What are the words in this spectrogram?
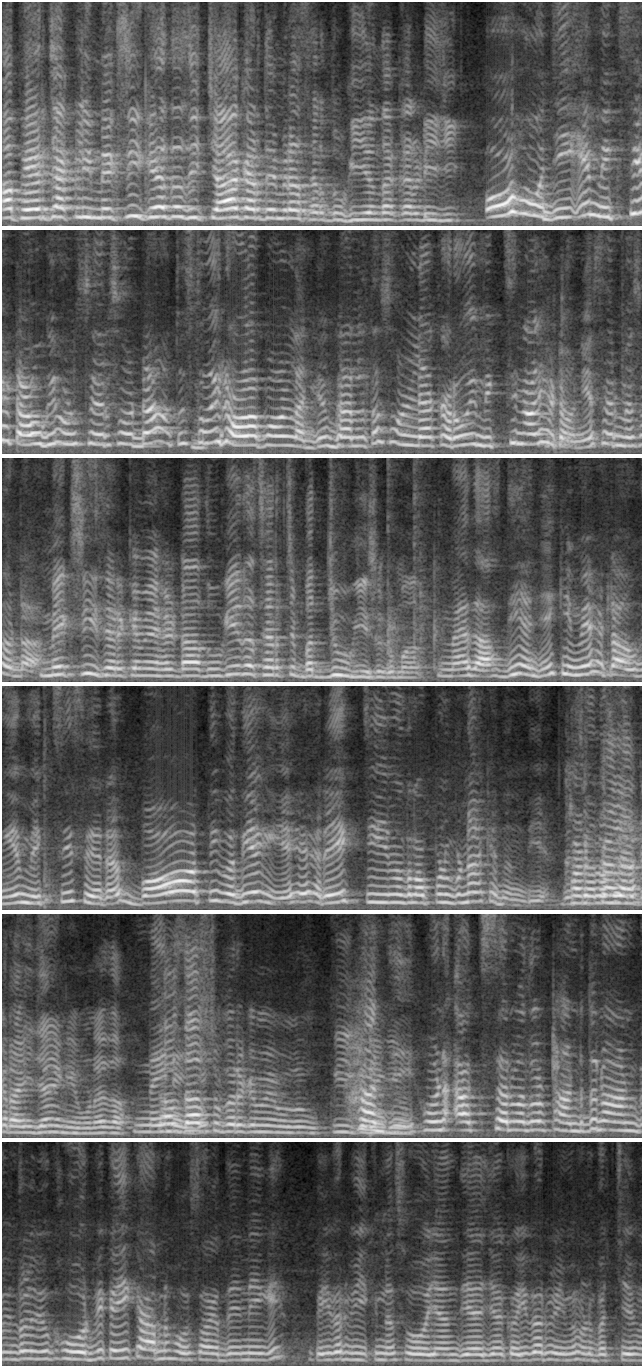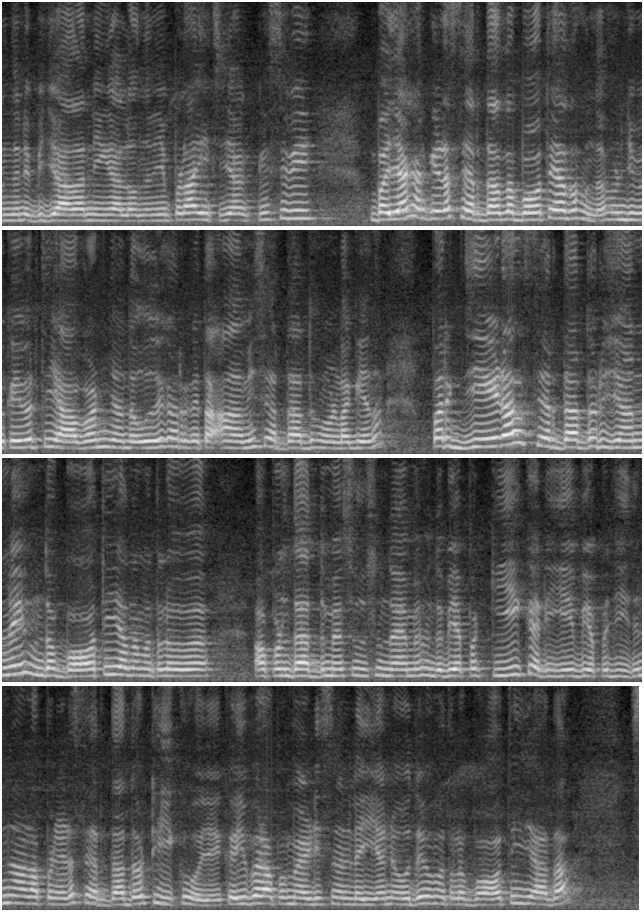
ਆ ਫੇਰ ਚੱਕ ਲਈ ਮਿਕਸੀ ਕਿਹਾ ਤਾਂ ਅਸੀਂ ਚਾਹ ਕਰਦੇ ਮੇਰਾ ਸਿਰ ਦੁਖੀ ਜਾਂਦਾ ਕਰੜੀ ਜੀ। ਓਹੋ ਜੀ ਇਹ ਮਿਕਸੀ ਹਟਾਓਗੇ ਹੁਣ ਸਿਰ ਸੋਡਾ? ਤੁਸੀਂ ਤੋਂ ਹੀ ਰੌਲਾ ਪਾਉਣ ਲੱਗ ਗਏ ਹੋ। ਗੱਲ ਤਾਂ ਸੁਣ ਲਿਆ ਕਰੋ ਇਹ ਮਿਕਸੀ ਨਾਲ ਹੀ ਹਟਾਉਣੀ ਹੈ ਸਿਰ ਮੈਂ ਸੋਡਾ। ਮਿਕਸੀ ਸਿਰ ਕਿਵੇਂ ਹਟਾ ਦੂਗੀ? ਇਹ ਤਾਂ ਸਿਰ 'ਚ ਵੱਜੂਗੀ ਸੁਗਮਾ ਮੈਂ ਦੱਸਦੀ ਹਾਂ ਜੀ ਕਿਵੇਂ ਹਟਾਓਗੀ ਇਹ ਮਿਕਸੀ ਸਿਰ? ਬਹੁਤ ਹੀ ਵਧੀਆ ਗਈ ਇਹ ਹਰੇਕ ਚੀਜ਼ ਮਤਲਬ ਆਪਾਂ ਨੂੰ ਬਣਾ ਕੇ ਦਿੰਦੀ ਹੈ। ਤੇ ਖੜਕਾ ਜਾ ਕਰਾਈ ਜਾਏਂਗੇ ਹੁਣ ਇਹਦਾ। ਨਹੀਂ, ਦੱਸ ਫਿਰ ਕਿਵੇਂ ਕੀ ਕਰੇਗੀ। ਹਾਂਜੀ ਹੁਣ ਅਕਸਰ ਮਤਲਬ ਠੰਡ ਦੌਰਾਨ ਮਤਲਬ ਹੋਰ ਵੀ ਕਈ ਕਾਰਨ ਹੋ ਸਕਦੇ ਨੇਗੇ। ਕਈ ਵਾਰ ਵੀਕਨੈਸ ਹੋ ਜਾਂਦੀ ਹੈ ਜਾਂ ਕਈ ਵਾਰ ਜਿਵੇਂ ਹੁਣ ਬੱਚੇ ਹੁੰਦੇ ਨੇ ਵੀ ਜ਼ਿਆਦਾ ਨਿਗਾਹ ਲਾਉਂਦੇ ਨੇ ਪੜ੍ਹਾਈ 'ਚ ਜਾਂ ਕਿਸੇ ਵੀ ਵਜ੍ਹਾ ਕਰਕੇ ਜਿਹੜਾ ਸਿਰ ਦਰਦ ਬਹੁਤ ਜ਼ਿਆਦਾ ਹੁੰਦਾ। ਹੁਣ ਜਿਵੇਂ ਕਈ ਵਾਰ ਤਿਆਬ ਬਣ ਜਾਂਦਾ, ਉਹਦੇ ਕਰਕੇ ਤਾਂ ਆਮ ਹੀ ਸਿਰ ਦਰਦ ਹੋਣ ਲੱਗ ਜਾਂਦਾ। ਪਰ ਜਿਹੜਾ ਸਿਰ ਦਰਦ ਰੋਜ਼ਾਨਾ ਹੀ ਹੁੰਦਾ, ਬਹੁਤ ਹੀ ਜ਼ਿਆਦਾ ਮਤਲਬ ਆਪਾਂ ਨੂੰ ਦਰਦ ਮਹਿਸੂਸ ਹੁੰਦਾ, ਐਵੇਂ ਹੁੰਦਾ ਵੀ ਆਪਾਂ ਕੀ ਕਰੀਏ, ਵੀ ਆਪਾਂ ਜਿਹਦੇ ਨਾਲ ਆਪਣਾ ਜਿਹੜਾ ਸਿਰ ਦਰਦ ਉਹ ਠੀਕ ਹੋ ਜਾਏ। ਕਈ ਵਾਰ ਆਪਾਂ ਮੈਡੀਸਨ ਲਈ ਜਾਂਦੇ ਉਹਦੇ ਮਤਲਬ ਬਹੁਤ ਹੀ ਜ਼ਿਆਦਾ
